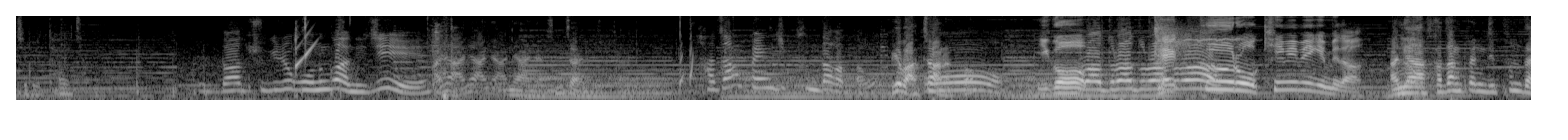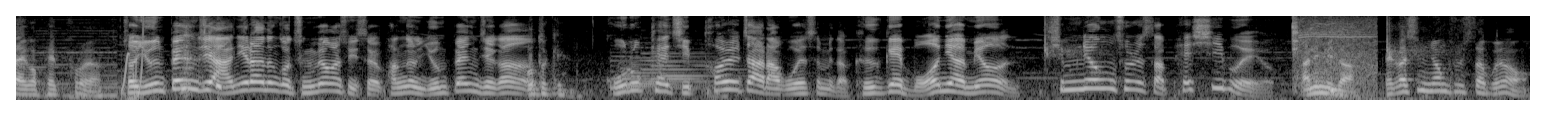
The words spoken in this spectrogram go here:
집에 털자 나 죽이려고 오는 거 아니지? 아니 아니 아니 아니 아니 진짜 아니. 사장 뺑지 푼다 같다고? 그게 맞지 않을까? 오, 이거 돌아 돌아 돌아 돌아. 100% 키미밍입니다. 아니야 사장 뺑지 푼다 이거 100%야. 저 윤뺑지 아니라는 거 증명할 수 있어요. 방금 윤뺑지가 어떻게? 고로케 집 털자라고 했습니다. 그게 뭐냐면 심령술사 패시브예요. 아닙니다. 제가 심령술사고요.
